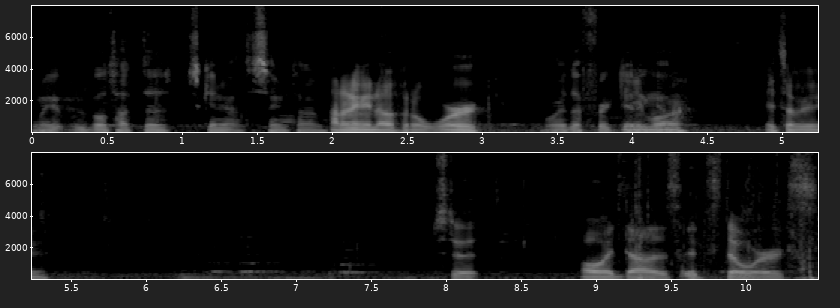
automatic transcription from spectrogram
We, we both have to skin it at the same time. I don't even know if it'll work Where the frick did anymore. it It's over here. Go? Let's do it. Oh, it does. It still works.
